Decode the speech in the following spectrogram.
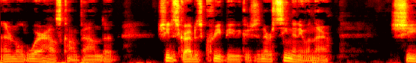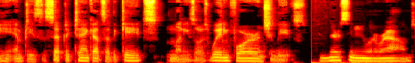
at an old warehouse compound that she described as creepy because she's never seen anyone there. She empties the septic tank outside the gates, money's always waiting for her, and she leaves. She's never seen anyone around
